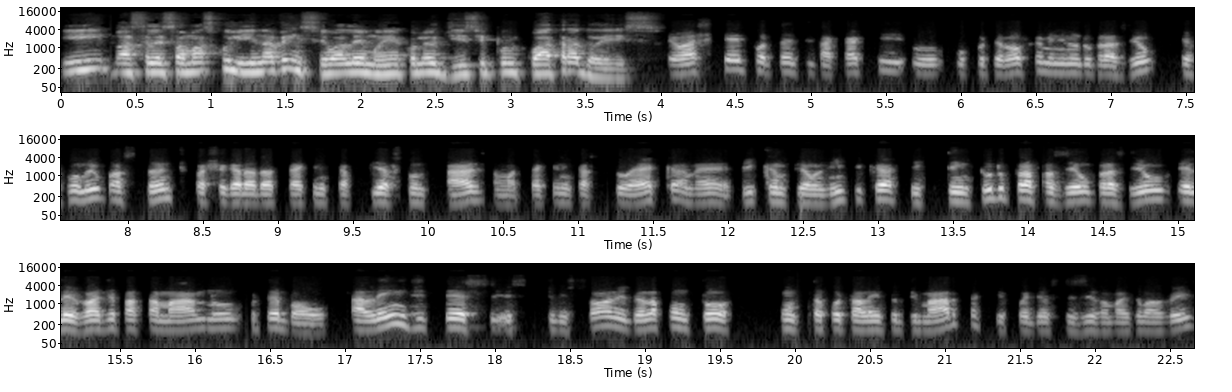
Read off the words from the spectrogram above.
e a seleção masculina venceu a Alemanha, como eu disse, por 4 a 2. Eu acho que é importante destacar que o, o futebol feminino do Brasil evoluiu bastante com a chegada da técnica Pia Sundhage, uma técnica sueca, né, bicampeã olímpica e que tem tudo para fazer o Brasil elevar de patamar no futebol. Além de ter esse, esse time sólido, ela apontou conta por talento de Marta, que foi decisiva mais uma vez,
